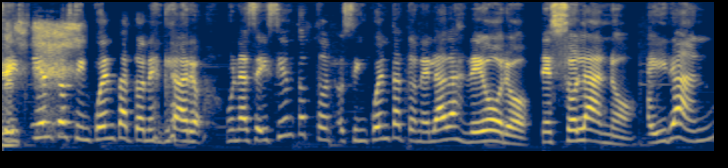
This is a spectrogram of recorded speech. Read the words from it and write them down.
650 toneladas, claro, unas 650 toneladas de oro venezolano a Irán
